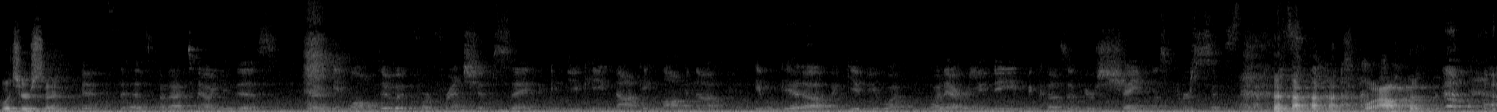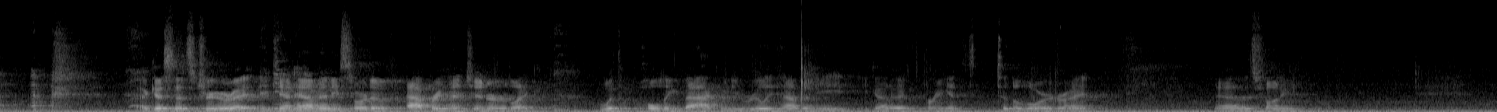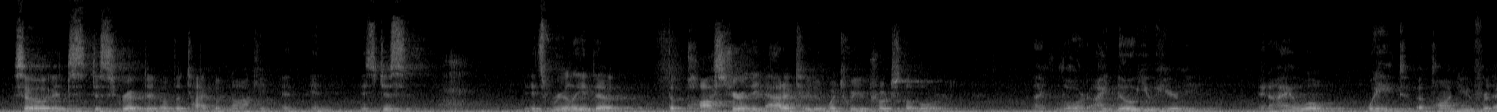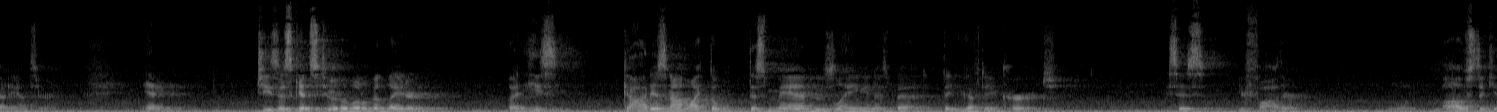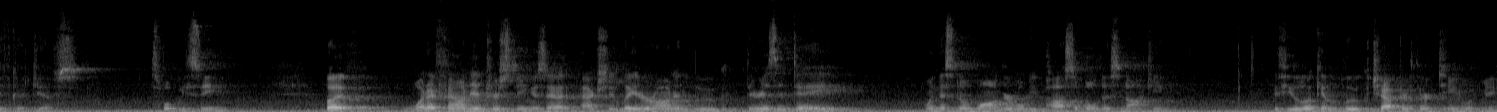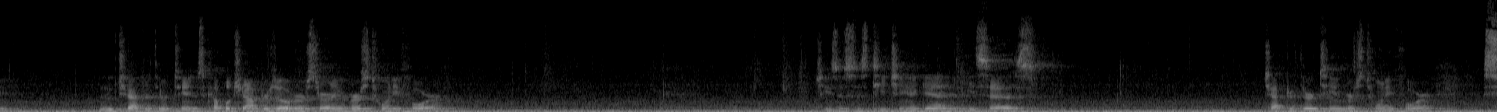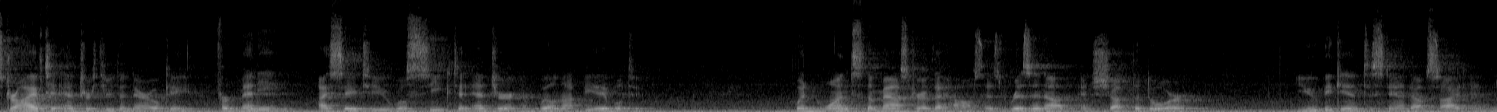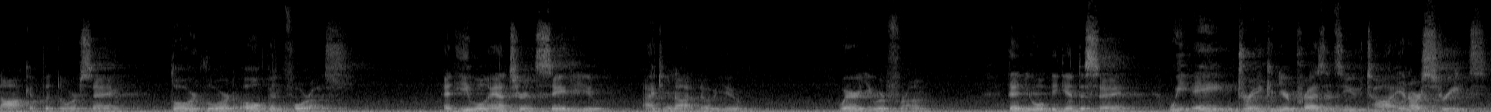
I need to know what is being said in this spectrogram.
What's your saying? It says, but I tell you this, though he won't do it for friendship's sake, if you keep knocking long enough, he will get up and give you what, whatever you need because of your shameless persistence. wow. I guess that's true, right? You can't have any sort of apprehension or like withholding back when you really have a need. You got to bring it to the Lord, right? Yeah, that's funny. So it's descriptive of the type of knocking, and, and it's just, it's really the, the posture, the attitude in which we approach the Lord. Like, Lord, I know you hear me, and I will wait upon you for that answer. And Jesus gets to it a little bit later, but he's God is not like the, this man who's laying in his bed that you have to encourage. He says, Your Father loves to give good gifts. That's what we see. But what I found interesting is that actually later on in Luke, there is a day when this no longer will be possible, this knocking. If you look in Luke chapter 13 with me, Luke chapter 13 is a couple chapters over, starting in verse 24. Jesus is teaching again, and he says, chapter 13, verse 24 Strive to enter through the narrow gate, for many, I say to you, will seek to enter and will not be able to. When once the master of the house has risen up and shut the door, you begin to stand outside and knock at the door, saying, Lord, Lord, open for us. And he will answer and say to you, I do not know you, where you are from. Then you will begin to say, We ate and drank in your presence, and you taught in our streets.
